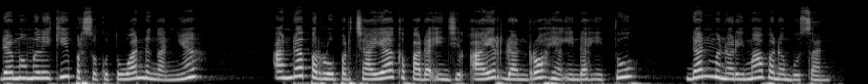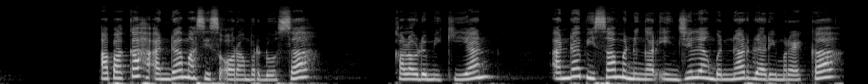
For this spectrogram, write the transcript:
dan memiliki persekutuan dengannya, Anda perlu percaya kepada Injil air dan Roh yang indah itu dan menerima penembusan. Apakah Anda masih seorang berdosa? Kalau demikian, anda bisa mendengar Injil yang benar dari mereka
